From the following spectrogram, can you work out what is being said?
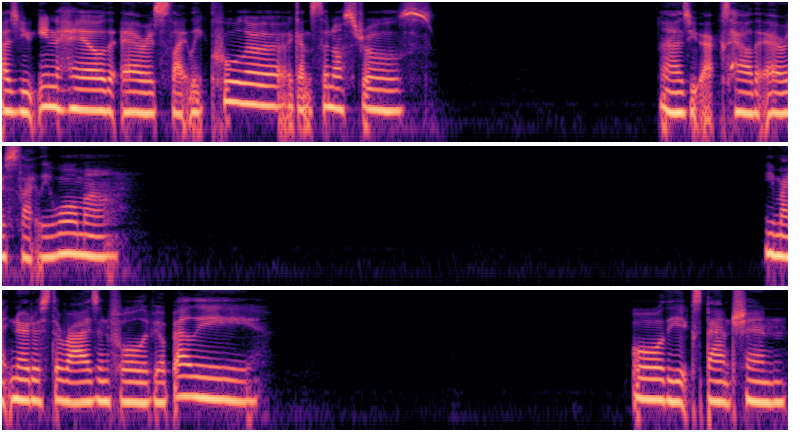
as you inhale, the air is slightly cooler against the nostrils. As you exhale, the air is slightly warmer. You might notice the rise and fall of your belly or the expansion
